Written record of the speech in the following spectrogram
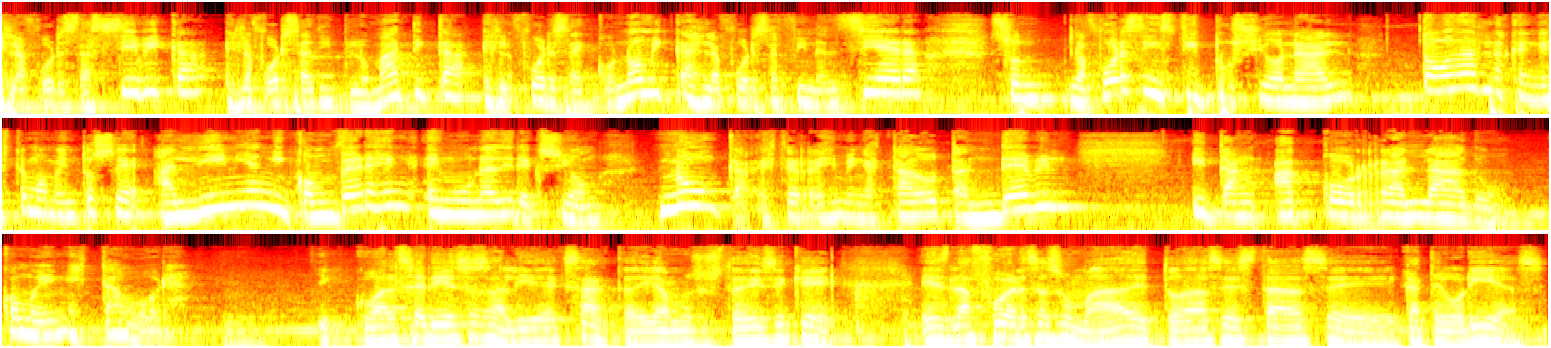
es la fuerza cívica, es la fuerza diplomática, es la fuerza económica, es la fuerza financiera, son la fuerza institucional, todas las que en este momento se alinean y convergen en una dirección. Nunca este régimen ha estado tan débil y tan acorralado como en esta hora. ¿Y cuál sería esa salida exacta? Digamos, usted dice que es la fuerza sumada de todas estas eh, categorías,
